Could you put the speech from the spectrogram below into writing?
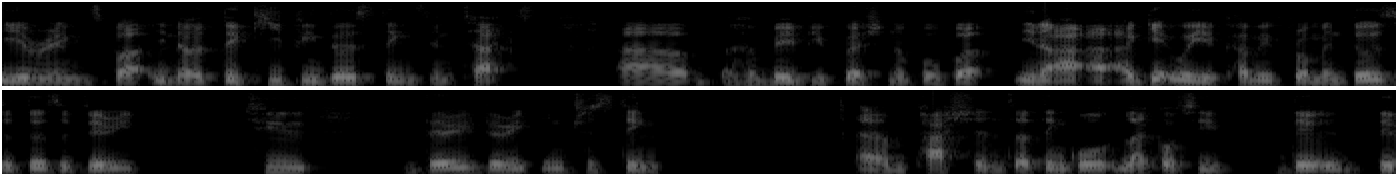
earrings, but you know, they're keeping those things intact. Um, may be questionable, but you know, I, I get where you're coming from, and those are those are very two very very interesting um, passions. I think all, like obviously the the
